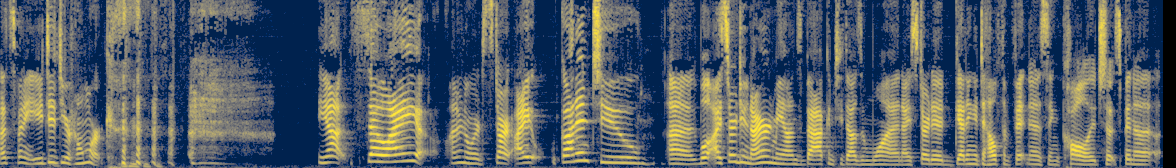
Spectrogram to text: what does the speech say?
That's funny. You did your homework. yeah. So I I don't know where to start. I got into, uh, well, I started doing Ironmans back in 2001. I started getting into health and fitness in college. So it's been a,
